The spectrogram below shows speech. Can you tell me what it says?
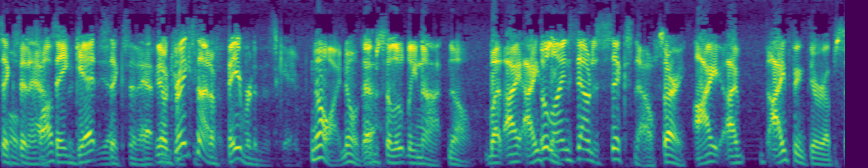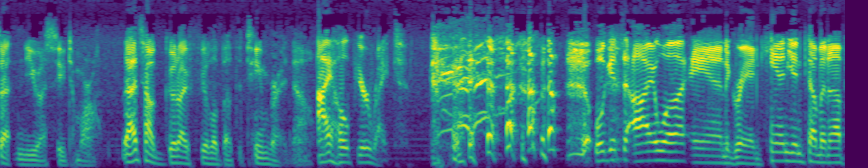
six Oh, and a half. They get yeah. six and a half. You know, Drake's not a and a half. favorite in this game. no, I know that. Absolutely not. No, but I, I The think, line's down to six now. Sorry. I, I, I think they're upsetting USC tomorrow. That's how good I feel about the team right now. I hope you're right. we'll get to Iowa and Grand Canyon coming up.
